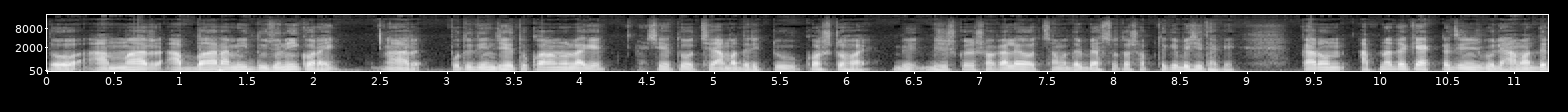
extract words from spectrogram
তো আমার আব্বা আর আমি দুজনেই করাই, আর প্রতিদিন যেহেতু করানো লাগে সেহেতু হচ্ছে আমাদের একটু কষ্ট হয়। বিশেষ করে সকালে হচ্ছে আমাদের ব্যস্ততা সব থেকে বেশি থাকে। কারণ আপনাদেরকে একটা জিনিস বলি, আমাদের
